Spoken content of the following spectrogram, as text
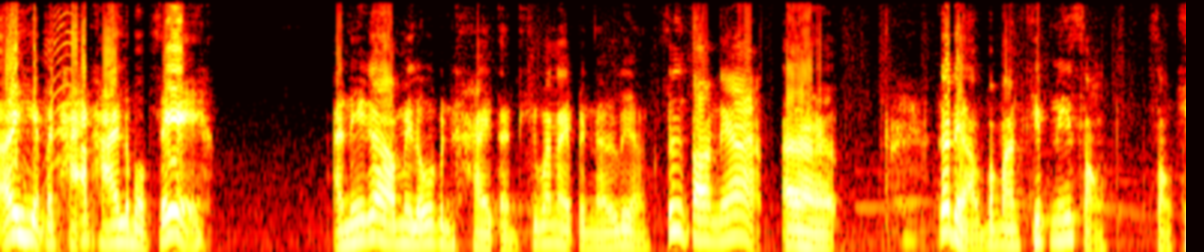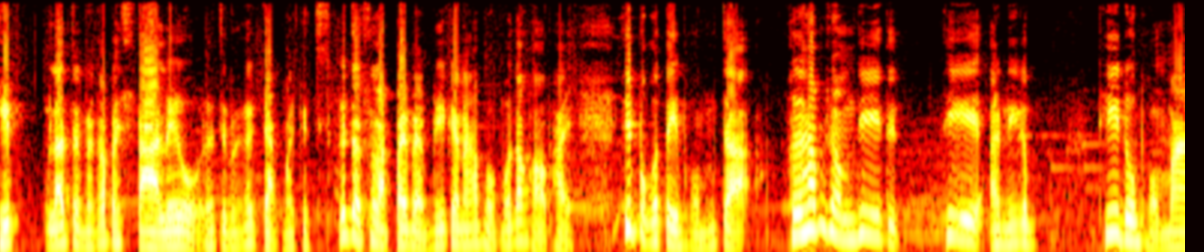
เอ้ยอย่าไปท้าทายระบบซิ อันนี้ก็ไม่รู้ว่าเป็นใครแต่คิดว่าน่าจะเป็นเนื้อเรื่อง ซึ่งตอนเนี้ยเอ่อก็เดี๋ยวประมาณคลิปนี้สองสองคลิป แล้วจากนั้นก็ไปสตาร์เร็วแล้วจากนั้นก็กลับมาก็จะสลับไปแบบนี้กันนะครับผมก็ต้องขออภัย ที่ปกติผมจะคือท่านผู้ชมที่ที่อันนี้กับที่ดูผมมา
